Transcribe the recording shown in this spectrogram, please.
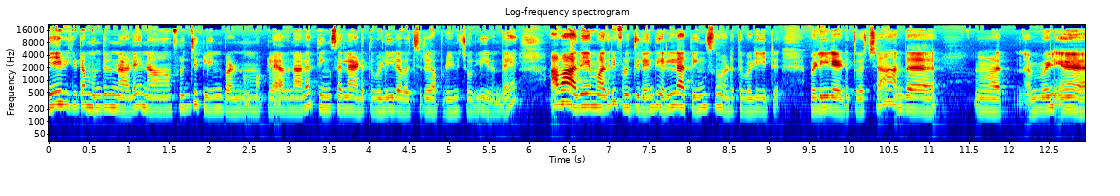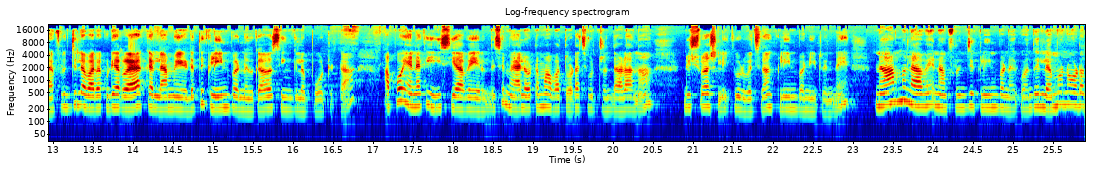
தேவிக்கிட்ட முந்தின நாளே நான் ஃப்ரிட்ஜு க்ளீன் பண்ணணும் மக்களே. அதனால் திங்ஸ் எல்லாம் எடுத்து வெளியில் வச்சிரு அப்படின்னு சொல்லியிருந்தேன். அவள் அதே மாதிரி ஃப்ரிட்ஜிலேருந்து எல்லா திங்ஸும் எடுத்து வெளியிட்டு வெளியில் எடுத்து வச்சா அந்த வெளி ஃப்ரிட்ஜில் வரக்கூடிய ரேக் எல்லாமே எடுத்து க்ளீன் பண்ணதுக்காக சிங்கில் போட்டுட்டா. அப்போது எனக்கு ஈஸியாகவே இருந்துச்சு. மேலோட்டமாக அவள் தொடச்சி விட்டுருந்தாளா நான் டிஷ் வாஷ் லிக்விட் வச்சு தான் க்ளீன் பண்ணிகிட்டு இருந்தேன் நார்மலாகவே நான் ஃப்ரிட்ஜு க்ளீன் பண்ணதுக்கு வந்து லெமனோட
